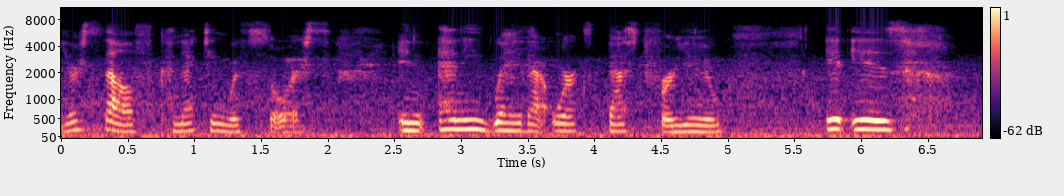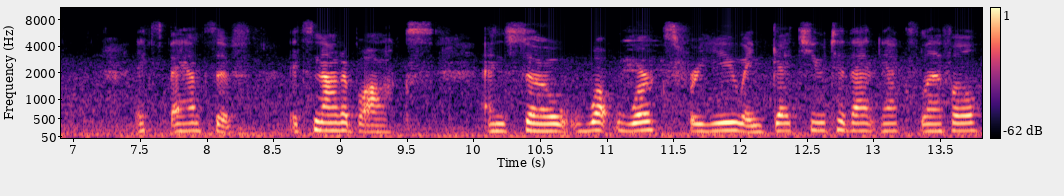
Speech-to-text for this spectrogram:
yourself connecting with Source in any way that works best for you. It is expansive, it's not a box. And so, what works for you and gets you to that next level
